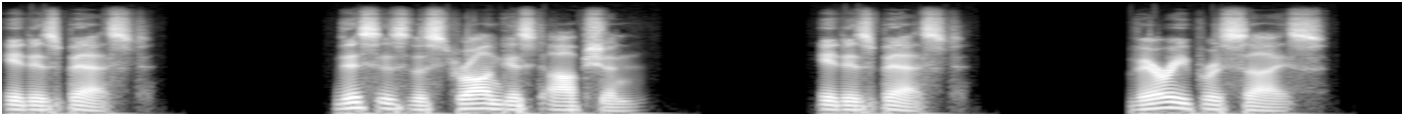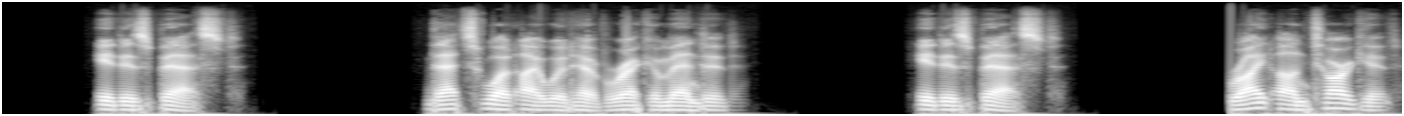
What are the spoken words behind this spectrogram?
It is best. This is the strongest option. It is best. Very precise. It is best. That's what I would have recommended. It is best. Right on target.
